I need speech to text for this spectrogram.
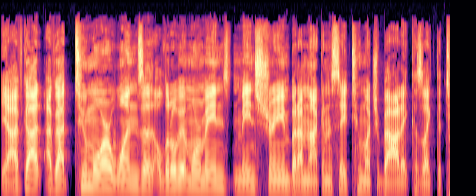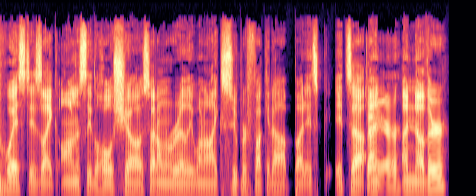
Yeah, I've got I've got two more. One's a, a little bit more main mainstream, but I'm not going to say too much about it because like the twist is like honestly the whole show, so I don't really want to like super fuck it up. But it's it's a, a another.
